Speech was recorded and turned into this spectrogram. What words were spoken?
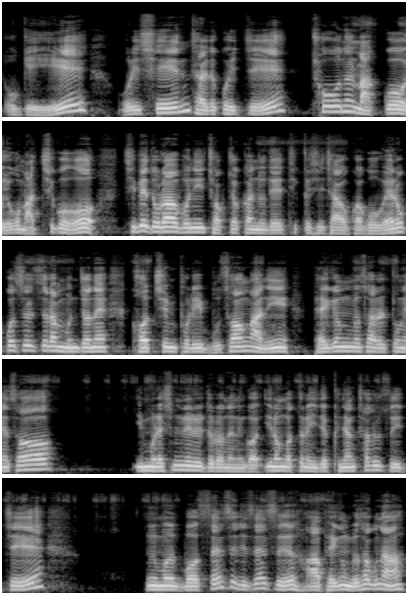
오기. 우리 신 잘 듣고 있지? 초혼을 맞고 요거 마치고 집에 돌아와 보니 적적한 누대에 티끝이 자욱하고 외롭고 쓸쓸한 문전에 거친 풀이 무성하니 배경 묘사를 통해서 인물의 심리를 드러내는 것 이런 것들은 이제 그냥 찾을 수 있지. 뭐, 뭐, 센스지, 센스. 아, 배경 묘사구나.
